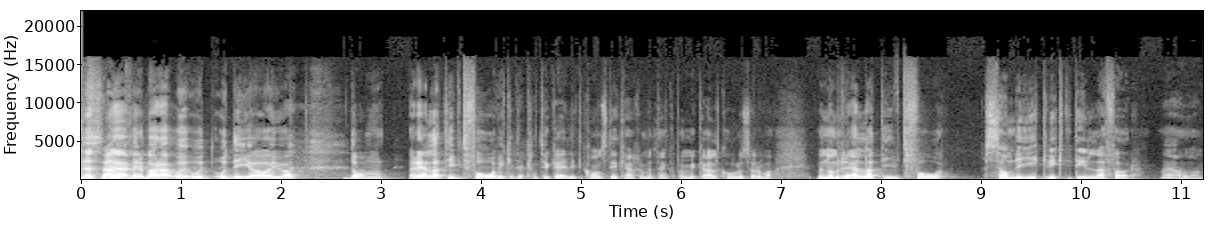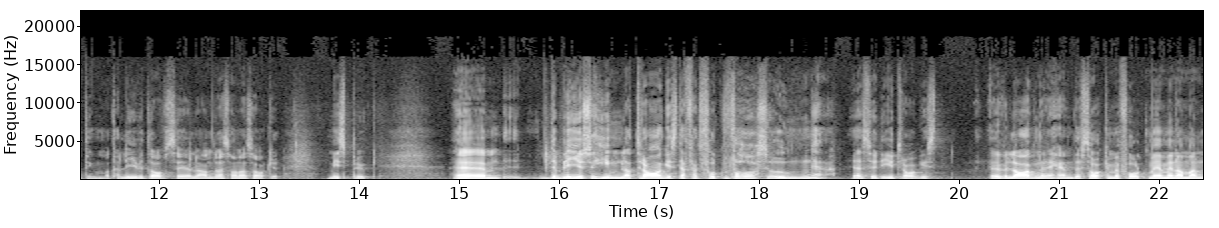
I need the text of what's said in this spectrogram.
Så att, men det bara, och, och, och det gör ju att de relativt få, vilket jag kan tycka är lite konstigt kanske med tanke på hur mycket alkohol och så det var. Men de relativt få som det gick riktigt illa för, ja, antingen man tar livet av sig eller andra sådana saker, missbruk. Ehm, det blir ju så himla tragiskt därför att folk var så unga. Alltså det är ju tragiskt överlag när det händer saker med folk. Men jag menar om man,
